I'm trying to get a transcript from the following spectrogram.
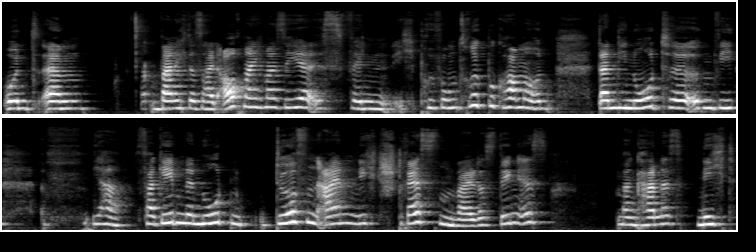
Und ähm, weil ich das halt auch manchmal sehe, ist, wenn ich Prüfungen zurückbekomme und dann die Note irgendwie, ja, vergebene Noten dürfen einen nicht stressen, weil das Ding ist, man kann es nicht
